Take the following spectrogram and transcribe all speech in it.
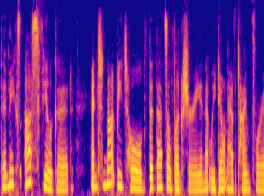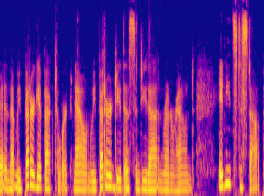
that makes us feel good, and to not be told that that's a luxury and that we don't have time for it and that we better get back to work now and we better do this and do that and run around. It needs to stop.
